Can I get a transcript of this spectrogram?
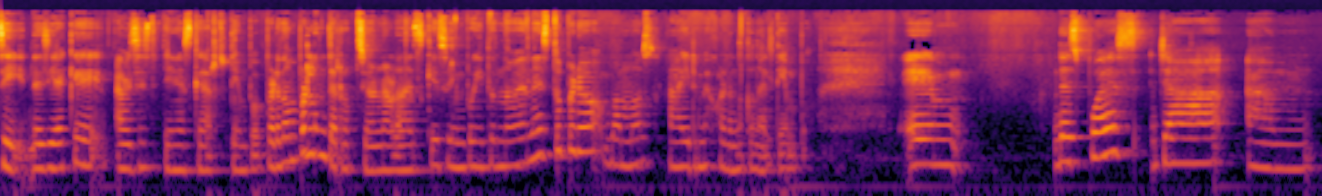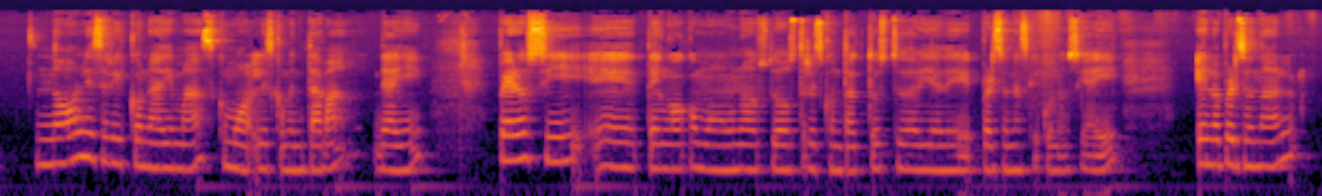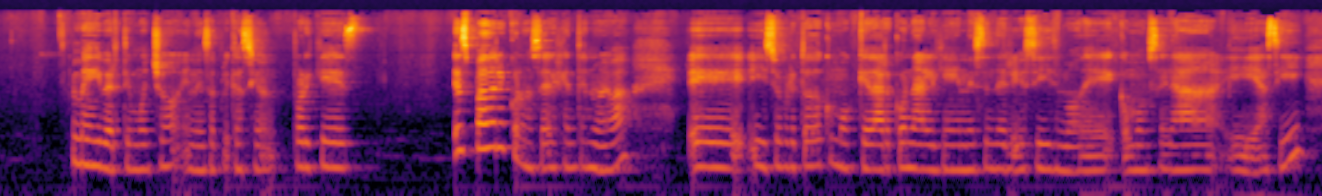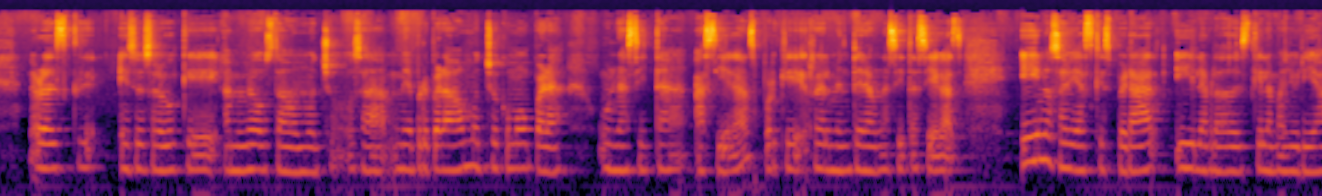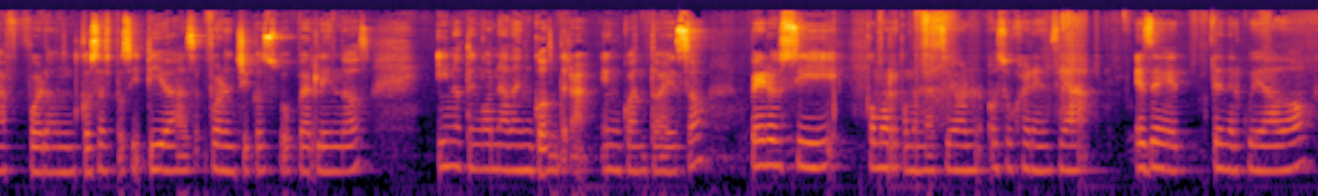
Sí, decía que a veces te tienes que dar tu tiempo. Perdón por la interrupción, la verdad es que soy un poquito nueva en esto, pero vamos a ir mejorando con el tiempo. Em, después ya no le seguí con nadie más, como les comentaba de ahí, pero sí eh, tengo como unos dos, tres contactos todavía de personas que conocí ahí. En lo personal, me divertí mucho en esa aplicación porque es, es padre conocer gente nueva eh, y sobre todo como quedar con alguien, ese nerviosismo de cómo será y así. La verdad es que eso es algo que a mí me gustaba mucho, o sea, me preparaba mucho como para una cita a ciegas, porque realmente era una cita a ciegas y no sabías qué esperar y la verdad es que la mayoría fueron cosas positivas, fueron chicos súper lindos y no tengo nada en contra en cuanto a eso, pero sí como recomendación o sugerencia es de tener cuidado.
